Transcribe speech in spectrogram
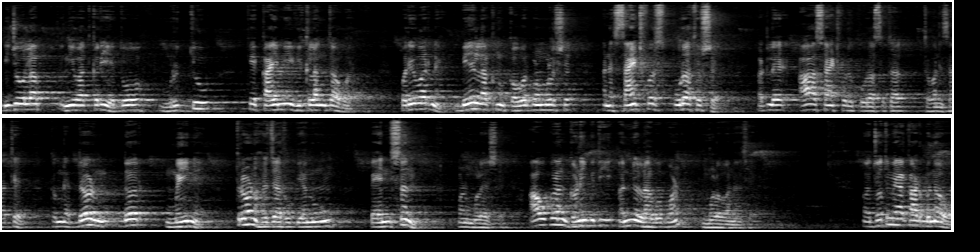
બીજો લાભની વાત કરીએ તો મૃત્યુ કે કાયમી વિકલાંગતા પર પરિવારને બે લાખનું કવર પણ મળશે અને સાઠ વર્ષ પૂરા થશે. એટલે આ સાઠ વર્ષ પૂરા થતા થવાની સાથે તમને દર દર મહિને ત્રણ હજાર રૂપિયાનું પેન્શન પણ મળે છે. આ ઉપરાંત ઘણી બધી અન્ય લાભો પણ મળવાના છે. જો તમે આ કાર્ડ બનાવો,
